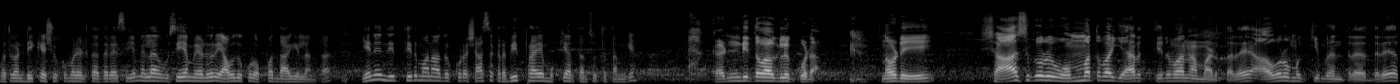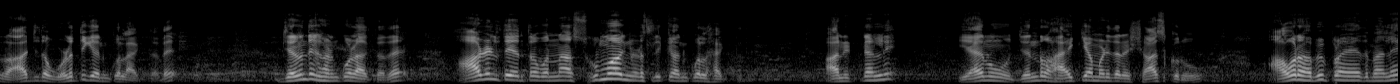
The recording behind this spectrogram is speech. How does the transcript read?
ಮತ್ತು ಡಿ ಕೆ ಶಿವಕುಮಾರ್ ಹೇಳ್ತಾ ಇದ್ದಾರೆ, ಸಿ ಎಂ ಎಲ್ಲ, ಸಿ ಎಂ ಹೇಳಿದ್ರು ಯಾವುದು ಕೂಡ ಒಪ್ಪಂದ ಆಗಿಲ್ಲ ಅಂತ. ಏನೇನು ತೀರ್ಮಾನ ಆದರೂ ಕೂಡ ಶಾಸಕರ ಅಭಿಪ್ರಾಯ ಮುಖ್ಯ ಅಂತ ಅನಿಸುತ್ತೆ ತಮಗೆ? ಖಂಡಿತವಾಗಲೂ ಕೂಡ. ನೋಡಿ, ಶಾಸಕರು ಒಮ್ಮತವಾಗಿ ಯಾರು ತೀರ್ಮಾನ ಮಾಡ್ತಾರೆ, ಅವರು ಮುಖ್ಯಮಂತ್ರಿ ಆದರೆ ರಾಜ್ಯದ ಒಳತಿಗೆ ಅನುಕೂಲ ಆಗ್ತದೆ ಜನರಿಗೆ ಅನುಕೂಲ ಆಗ್ತದೆ, ಆಡಳಿತ ಯಂತ್ರವನ್ನು ಸುಗಮವಾಗಿ ನಡೆಸಲಿಕ್ಕೆ ಅನುಕೂಲ ಆಗ್ತದೆ. ಆ ನಿಟ್ಟಿನಲ್ಲಿ ಏನು ಜನರು ಆಯ್ಕೆ ಮಾಡಿದ್ದಾರೆ ಶಾಸಕರು ಅವರ ಅಭಿಪ್ರಾಯದ ಮೇಲೆ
